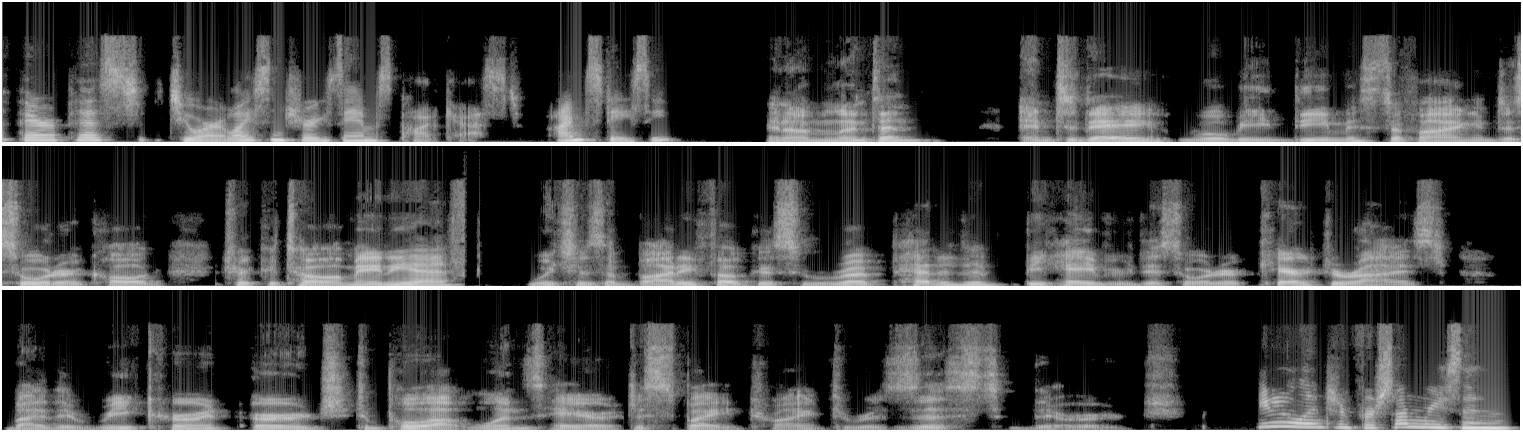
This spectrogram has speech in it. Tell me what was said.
therapists, to our licensure exams podcast. I'm Stacy. And I'm Linton. And today we'll be demystifying a disorder called trichotillomania, which is a body focused repetitive behavior disorder characterized by the recurrent urge to pull out one's hair despite trying to resist the urge. You know, Linton, for some reason,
